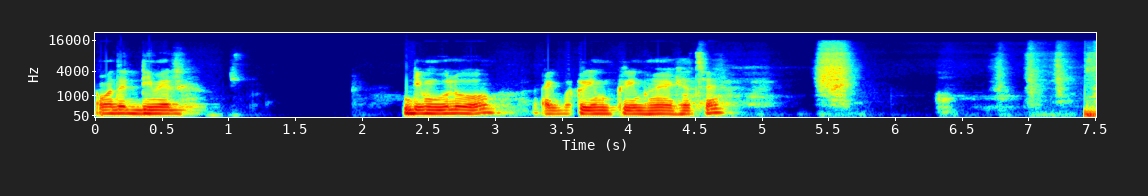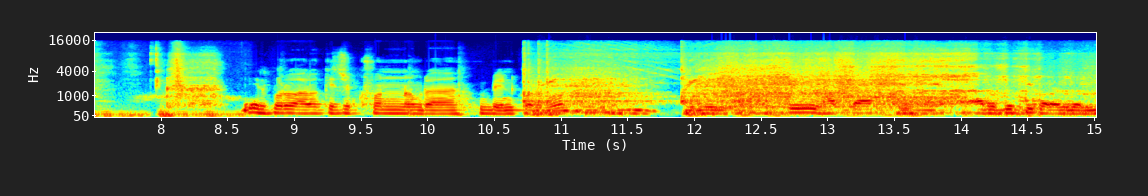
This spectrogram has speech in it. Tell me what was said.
আমাদের ডিমের ডিমগুলো একবার ক্রিম ক্রিম হয়ে এসেছে। এরপরও আরও কিছুক্ষণ আমরা ব্লেন্ড করব। ক্রিম ভাবটা বেশি করার জন্য।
